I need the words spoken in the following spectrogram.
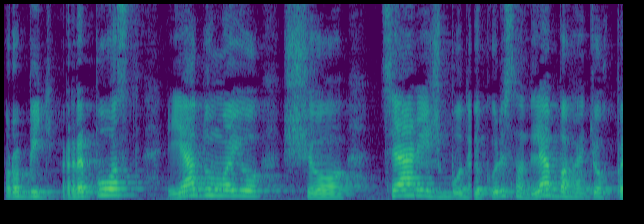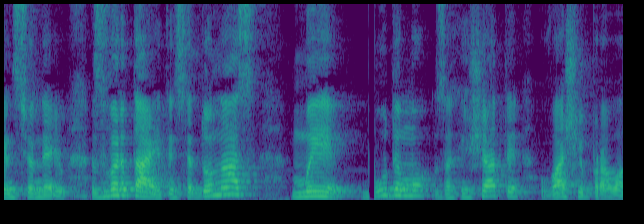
робіть репост. Я думаю, що ця річ буде корисна для багатьох пенсіонерів. Звертайтеся до нас, ми будемо захищати ваші права.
